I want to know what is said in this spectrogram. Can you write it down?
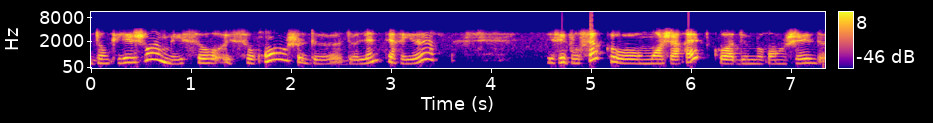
Donc les gens, mais ils se, ils se rongent de, l'intérieur. Et c'est pour ça que moi j'arrête quoi de me ronger de,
